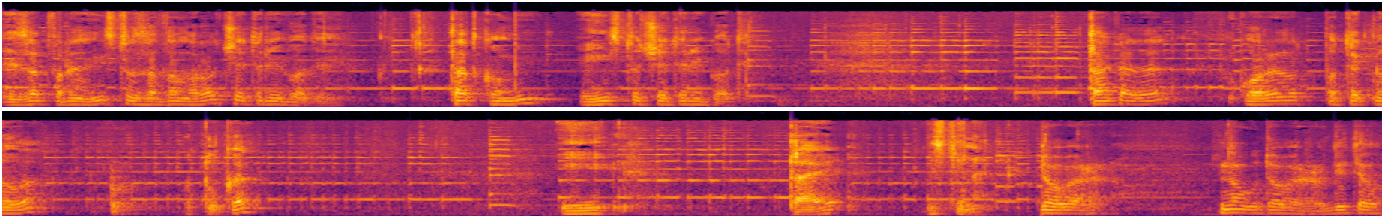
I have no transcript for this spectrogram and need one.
е затворен исто за ВМРО 4 години. Татко ми е исто 4 години. Така да коренот потекнува од тука и таа е истина. Добар, многу добар родител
